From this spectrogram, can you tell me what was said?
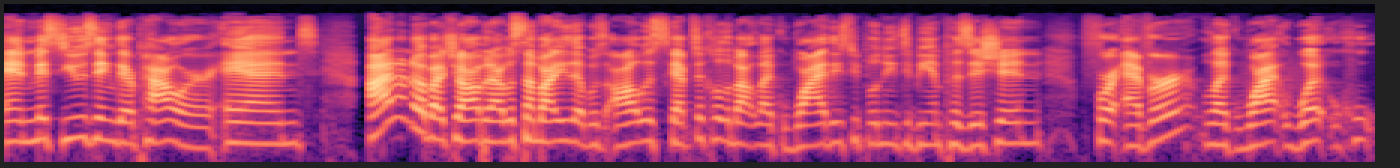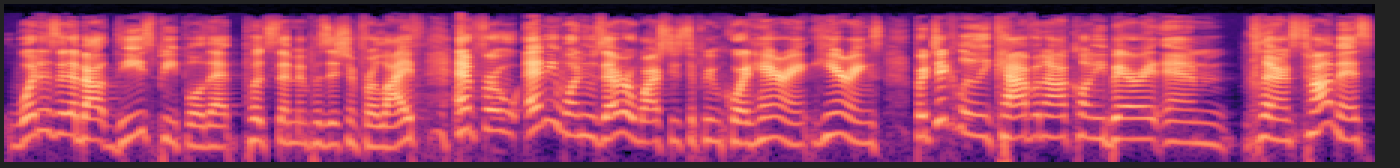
and misusing their power. And I don't know about y'all, but I was somebody that was always skeptical about like why these people need to be in position forever. Like why what who, what is it about these people that puts them in position for life? And for anyone who's ever watched these Supreme Court hearing, hearings, particularly Kavanaugh, Coney Barrett and Clarence Thomas,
